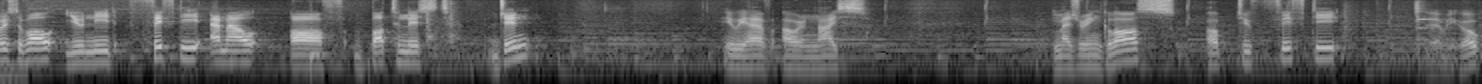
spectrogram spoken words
First of all, you need 50 ml of Botanist gin. Here we have our nice measuring glass up to 50. There we go.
